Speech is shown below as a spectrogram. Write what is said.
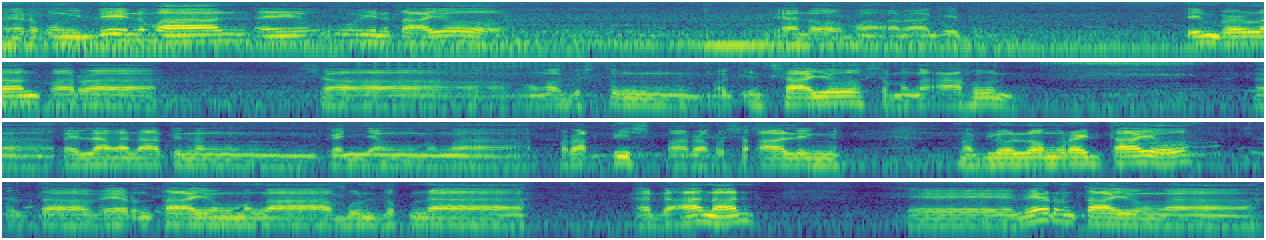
Pero kung hindi naman, eh uwi na tayo. Yan o mga karagid. Timberland para sa mga gustong mag-ensayo sa mga ahon. Na kailangan natin ng ganyang mga practice para kung sakaling maglo-long ride tayo at ah, meron tayong mga bundok na dadaanan, eh, meron tayong ah,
